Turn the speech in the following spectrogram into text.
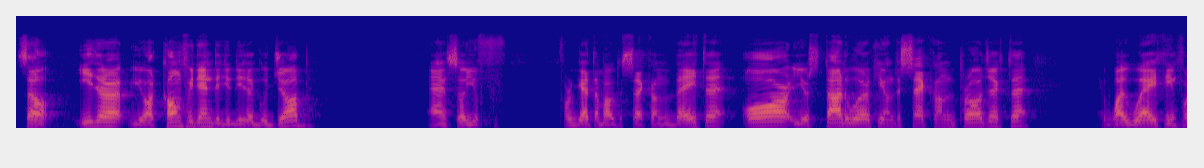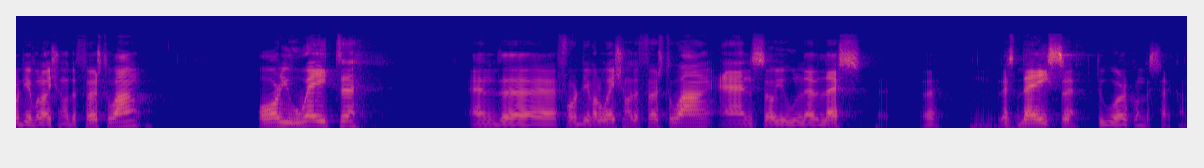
So either you are confident that you did a good job, and so you forget about the second date, or you start working on the second project while waiting for the evaluation of the first one, or you wait and uh, for the evaluation of the first one, and so you will have less uh, less days to work on the second.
